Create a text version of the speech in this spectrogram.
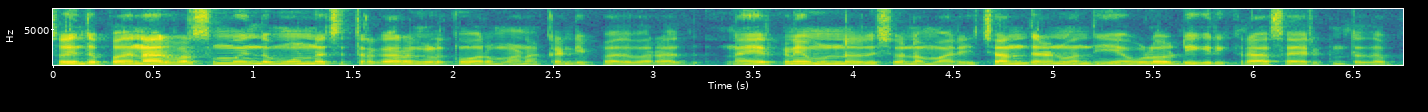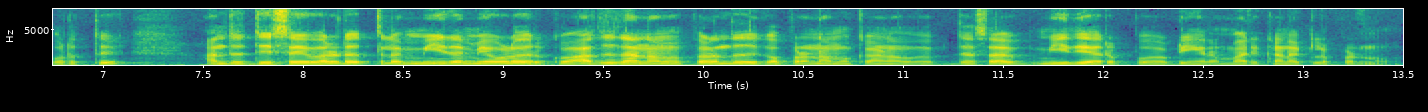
ஸோ இந்த பதினாறு வருஷமும் இந்த மூணு நட்சத்திரக்காரங்களுக்கும் வருமானம் கண்டிப்பாக அது வராது. நான் ஏற்கனவே முன்னாடி சொன்ன மாதிரி சந்திரன் வந்து எவ்வளோ டிகிரி கிராஸ் ஆகிருக்குன்றதை பொறுத்து அந்த திசை வருடத்தில் மீதம் எவ்வளோ இருக்கோ அதுதான் நம்ம பிறந்ததுக்கப்புறம் நமக்கான திசை மீதி இறப்பு அப்படிங்கிற மாதிரி கணக்கில் பண்ணணும்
